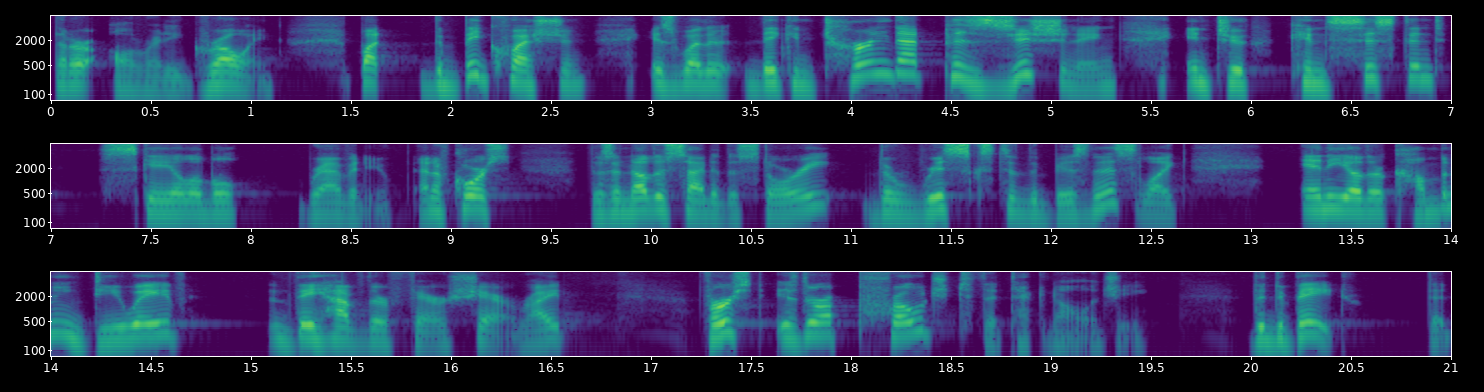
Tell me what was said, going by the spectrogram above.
that are already growing. But the big question is whether they can turn that positioning into consistent, scalable revenue. And of course, there's another side of the story the risks to the business, like any other company, D Wave, they have their fair share, right? First is their approach to the technology, the debate that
